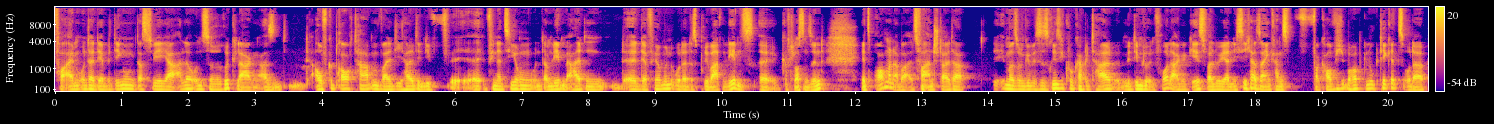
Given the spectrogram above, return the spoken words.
vor allem unter der Bedingung, dass wir ja alle unsere Rücklagen also aufgebraucht haben, weil die halt in die äh, Finanzierung und am Leben erhalten äh, der Firmen oder des privaten Lebens äh, geflossen sind. Jetzt braucht man aber als Veranstalter immer so ein gewisses Risikokapital, mit dem du in Vorlage gehst, weil du ja nicht sicher sein kannst, verkaufe ich überhaupt genug Tickets oder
